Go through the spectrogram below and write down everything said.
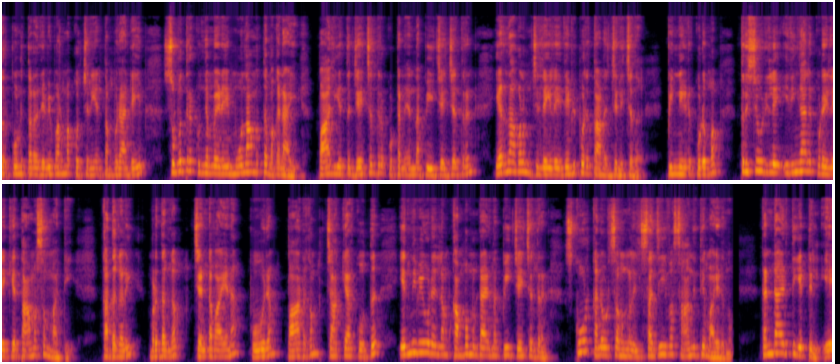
തൃപ്പൂണിത്തറ രവിവർമ്മ കൊച്ചനിയൻ തമ്പുരാന്റെയും സുഭദ്ര കുഞ്ഞമ്മയുടെയും മൂന്നാമത്തെ മകനായി പാലിയത്ത് ജയചന്ദ്രകുട്ടൻ എന്ന പി ജയചന്ദ്രൻ എറണാകുളം ജില്ലയിലെ രവിപുരത്താണ് ജനിച്ചത്. പിന്നീട് കുടുംബം തൃശൂരിലെ ഇരിങ്ങാലക്കുടയിലേക്ക് താമസം മാറ്റി. കഥകളി മൃദംഗം ചെണ്ടവായന പൂരം പാടകം ചാക്യാർകൂത്ത് എന്നിവയോടെല്ലാം കമ്പമുണ്ടായിരുന്ന പി ജയചന്ദ്രൻ സ്കൂൾ കലോത്സവങ്ങളിൽ സജീവ സാന്നിധ്യമായിരുന്നു. രണ്ടായിരത്തി എട്ടിൽ എ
